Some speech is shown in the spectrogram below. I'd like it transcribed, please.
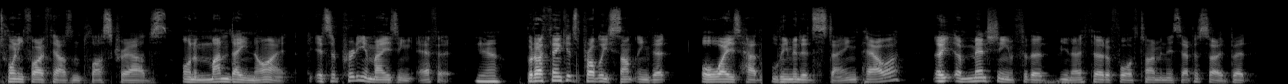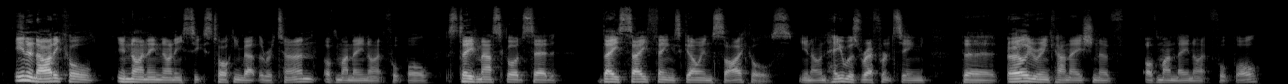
25,000 plus crowds on a Monday night, it's a pretty amazing effort. Yeah, But I think it's probably something that always had limited staying power. I- I'm mentioning for the you know third or fourth time in this episode, but in an article in 1996 talking about the return of Monday Night Football, Steve Mascord said they say things go in cycles, you know, and he was referencing the earlier incarnation of of Monday Night Football.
